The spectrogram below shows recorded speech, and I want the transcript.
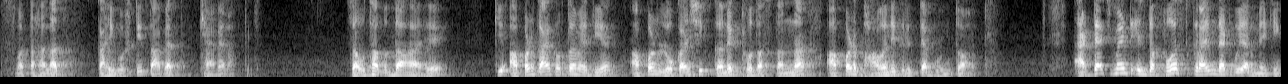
स्वतःलाच काही गोष्टी ताब्यात घ्याव्या लागतील. चौथा मुद्दा हा आहे की आपण काय करतो माहिती आहे आपण लोकांशी कनेक्ट होत असताना आपण भावनिकरित्या गुंततो आहोत. Attachment is the first crime that we are making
